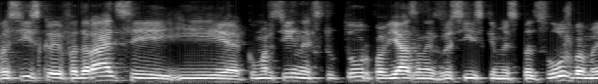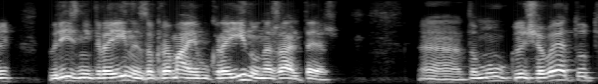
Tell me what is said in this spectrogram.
Російської Федерації і комерційних структур, пов'язаних з російськими спецслужбами в різні країни, зокрема і в Україну, на жаль, теж. Е, Тому ключове тут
